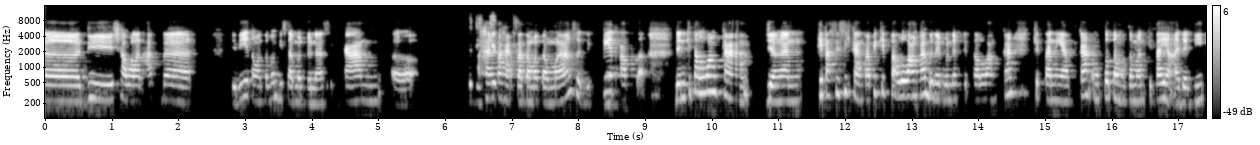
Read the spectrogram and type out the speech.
uh, di Syawalan Akbar. Jadi teman-teman bisa mendonasikan uh, harta-harta teman-teman sedikit apa dan kita luangkan. Jangan kita sisihkan, tapi kita luangkan benar-benar kita luangkan, kita niatkan untuk teman-teman kita yang ada di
